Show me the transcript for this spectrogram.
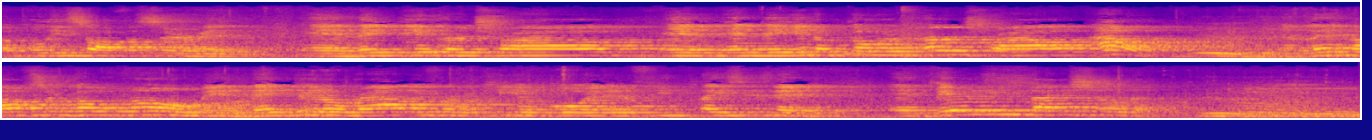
a police officer, and, and they did her trial, and, and they ended up throwing her trial out, mm. and letting the officer go home, and they did a rally for Rekia Boyd in a few places, and, and barely anybody showed up. Mm.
